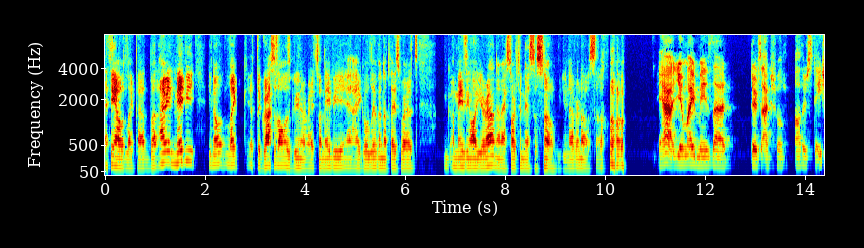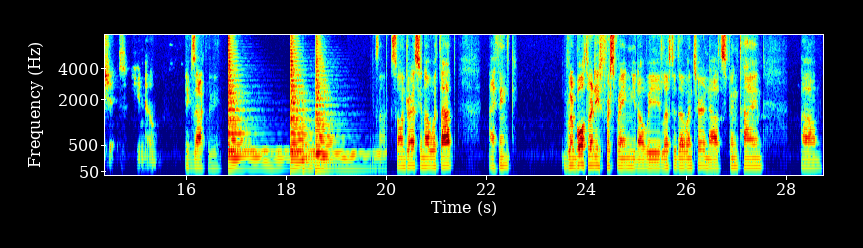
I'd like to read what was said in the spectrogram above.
I think I would like that. But I mean, maybe, you know, like if the grass is always greener, right? So maybe I go live in a place where it's amazing all year round and I start to miss the snow. You never know. So Yeah, you might miss that there's actual other stations, you know? exactly. Exactly. So Andreas, you know, with that, I think we're both ready for spring. You know, we lived through the winter, now it's springtime. Um,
